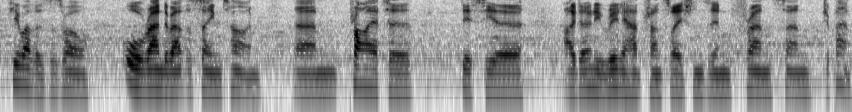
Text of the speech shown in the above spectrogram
a few others as well, all round about the same time. Um, prior to this year, I'd only really had translations in France and Japan.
